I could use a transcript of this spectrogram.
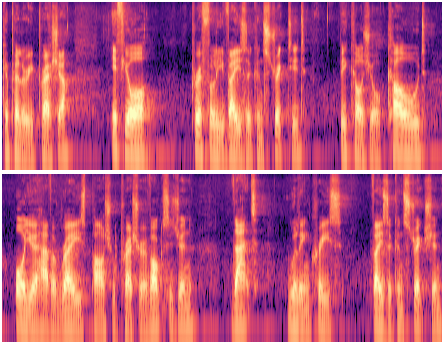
capillary pressure. If you're peripherally vasoconstricted because you're cold or you have a raised partial pressure of oxygen, that will increase vasoconstriction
